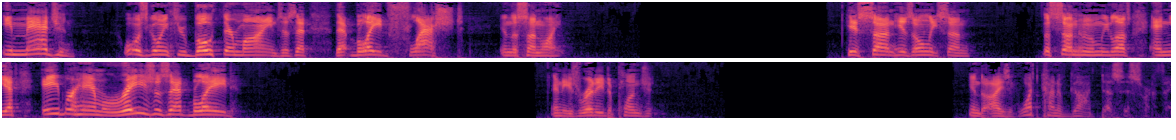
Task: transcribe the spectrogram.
Imagine what was going through both their minds as that, that blade flashed in the sunlight his son, his only son, the son whom he loves. And yet Abraham raises that blade and he's ready to plunge it into Isaac. What kind of God does this sort of thing?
